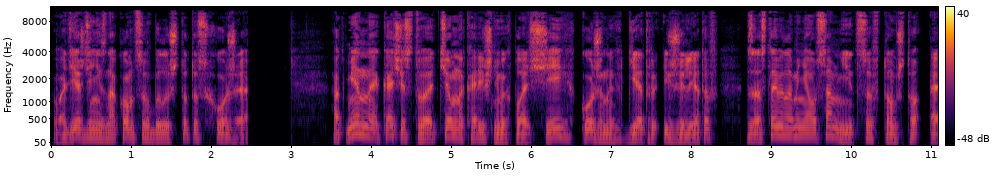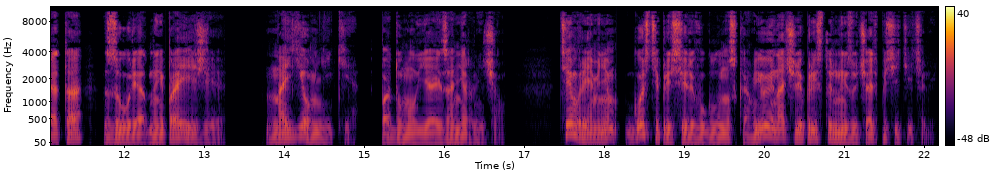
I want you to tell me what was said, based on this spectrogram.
В одежде незнакомцев было что-то схожее. Отменное качество темно-коричневых плащей, кожаных гетр и жилетов заставило меня усомниться в том, что это заурядные проезжие. «Наемники», — подумал я и занервничал. Тем временем гости присели в углу на скамью и начали пристально изучать посетителей.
